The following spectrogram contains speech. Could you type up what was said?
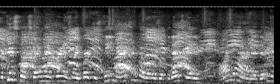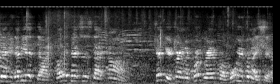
Participants, family, and friends may purchase team action photos of today's game online at www.phototexas.com. Check your tournament program for more information.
